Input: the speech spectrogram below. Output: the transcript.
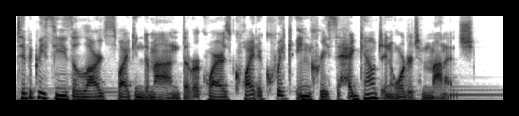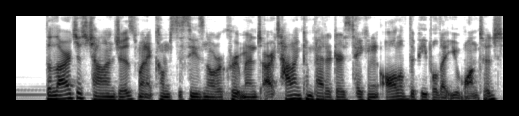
typically sees a large spike in demand that requires quite a quick increase to headcount in order to manage. The largest challenges when it comes to seasonal recruitment are talent competitors taking all of the people that you wanted,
